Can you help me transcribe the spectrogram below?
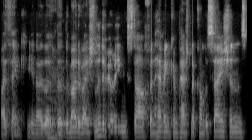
I think you know the, the the motivational interviewing stuff and having compassionate conversations,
